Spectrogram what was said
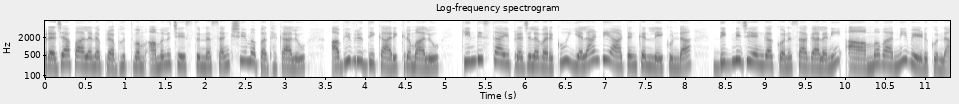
ప్రజాపాలన ప్రభుత్వం అమలు చేస్తున్న సంక్షేమ పథకాలు అభివృద్ధి కార్యక్రమాలు కిందిస్థాయి ప్రజల వరకు ఎలాంటి ఆటంకం లేకుండా దిగ్విజయంగా కొనసాగాలని ఆ అమ్మవార్ని వేడుకున్నా.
